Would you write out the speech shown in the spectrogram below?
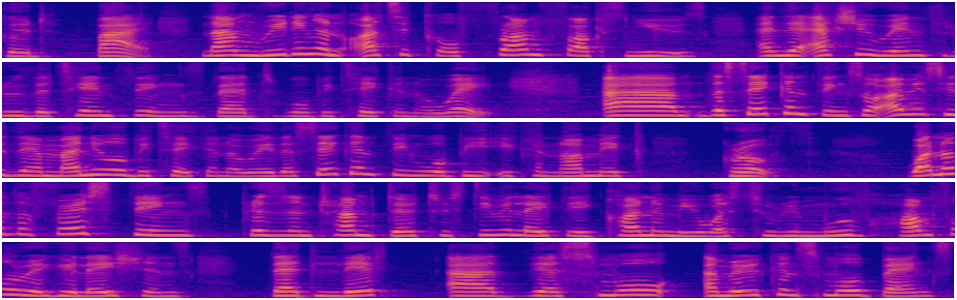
goodbye. Now, I'm reading an article from Fox News, and they actually went through the 10 things that will be taken away. Um, the second thing, so obviously their money will be taken away. The second thing will be economic growth. One of the first things President Trump did to stimulate the economy was to remove harmful regulations that left uh, their small American small banks,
